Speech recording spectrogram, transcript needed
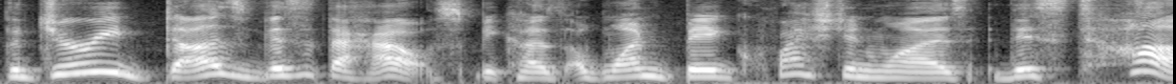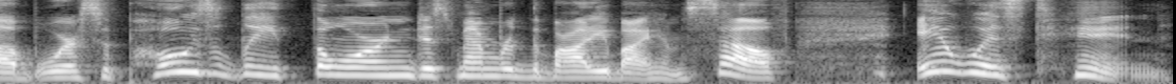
The jury does visit the house because one big question was this tub where supposedly Thorne dismembered the body by himself, it was tin.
